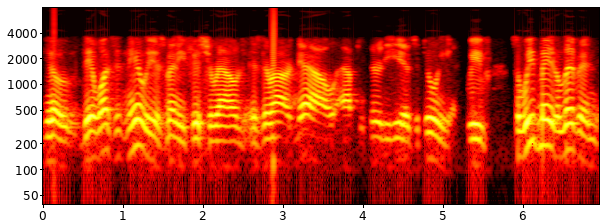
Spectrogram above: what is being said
you know, there wasn't nearly as many fish around as there are now after 30 years of doing it. We've so we've made a living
